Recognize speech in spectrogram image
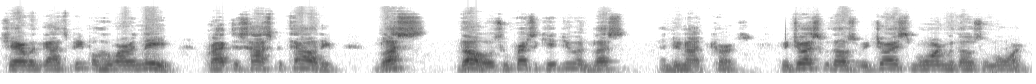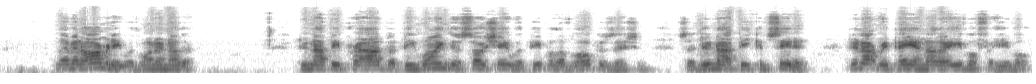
Share with God's people who are in need. Practice hospitality. Bless those who persecute you, and bless and do not curse. Rejoice with those who rejoice, mourn with those who mourn. Live in harmony with one another. Do not be proud, but be willing to associate with people of low position, so do not be conceited. Do not repay another evil for evil.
